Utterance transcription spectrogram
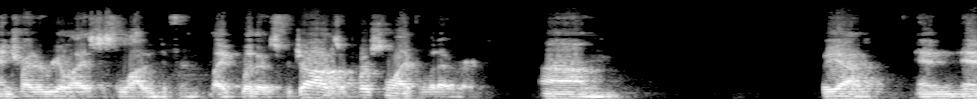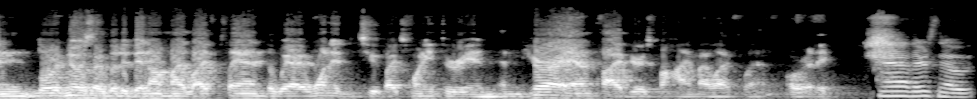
and try to realize just a lot of different, like whether it's for jobs or personal life or whatever. Um, but yeah, and and Lord knows I would have been on my life plan the way I wanted to by 23, and, and here I am, five years behind my life plan already. Yeah, there's no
